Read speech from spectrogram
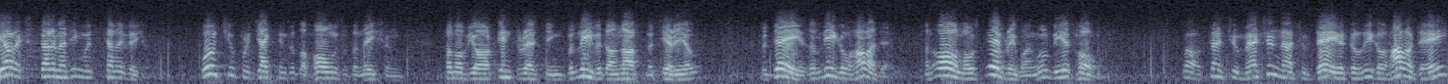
we are experimenting with television. Won't you project into the homes of the nation some of your interesting, believe it or not, material? Today is a legal holiday, and almost everyone will be at home. Well, since you mentioned that today is a legal holiday,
